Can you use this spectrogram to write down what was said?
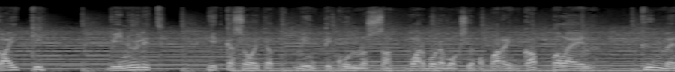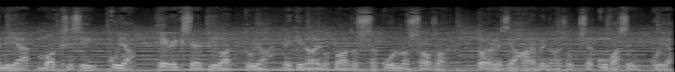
Kaikki vinyylit, hitkäsoitot, minttikunnossa, varmuuden vuoksi jopa parin kappalein, kymmeniä maksisinkkuja, erikseen tilattuja, nekin ainutlaatuisessa kunnossa osa todellisia harvinaisuuksia, kuvasinkkuja,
